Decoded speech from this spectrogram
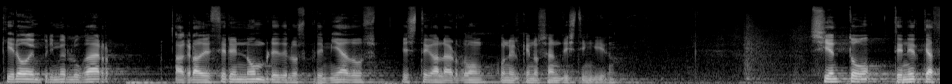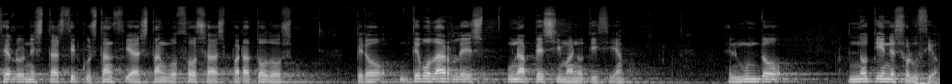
quiero en primer lugar agradecer en nombre de los premiados este galardón con el que nos han distinguido. Siento tener que hacerlo en estas circunstancias tan gozosas para todos, pero debo darles una pésima noticia. El mundo no tiene solución,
